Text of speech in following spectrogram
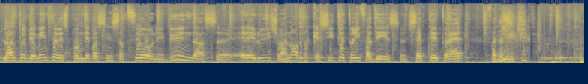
L'altro ovviamente rispondeva a sensazione, Vundas, e lui diceva no, perché site tri fa des, 7 e 3 fa 10.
